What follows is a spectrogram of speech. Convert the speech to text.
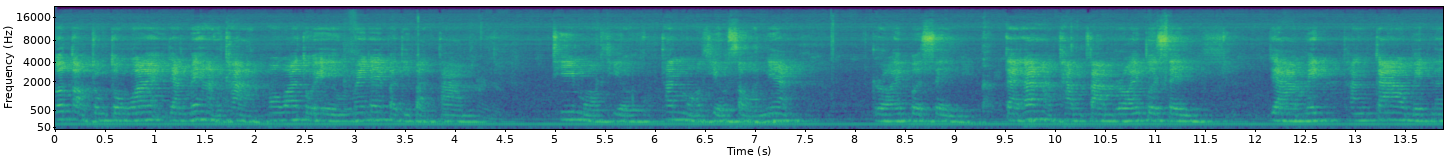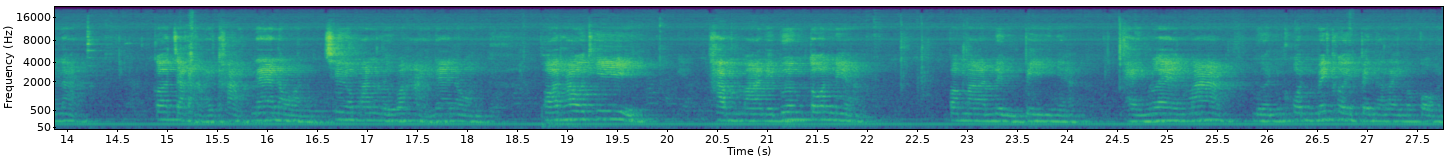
ก็ตอบตรงๆว่ายังไม่หายขาดเพราะว่าตัวเองไม่ได้ปฏิบัติตาม ที่หมอเขียวท่านหมอเขียวสอนเนี่ยร้อยเปอร์เซ็นต์แต่ถ้าหากทำตามร้อยเปอร์เซ็นต์ยาเม็ดทั้ง 9 เม็ดนั้นอะก็จะหายขาดแน่นอน เชื่อมั่นเลยว่าหายแน่นอน เพราะเท่าที่ทำมาในเบื้องต้นเนี่ยประมาณหนึ่งปีเนี่ยแข็งแรงมากเหมือนคนไม่เคยเป็นอะไรมาก่อน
